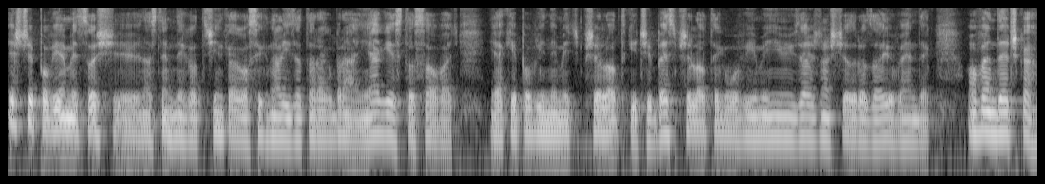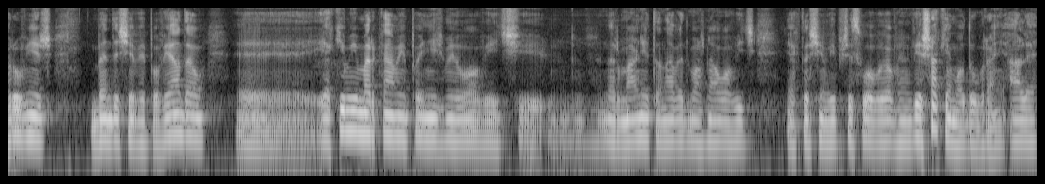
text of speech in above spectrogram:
Jeszcze powiemy coś yy, w następnych odcinkach o sygnalizatorach brań, jak je stosować, jakie powinny mieć przelotki, czy bez przelotek łowimy nimi w zależności od rodzaju wędek. O wędeczkach również będę się wypowiadał, yy, jakimi markami powinniśmy łowić. Yy, Normalnie to nawet można łowić, jak to się mówi przysłowiowym, wieszakiem od ubrań, ale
